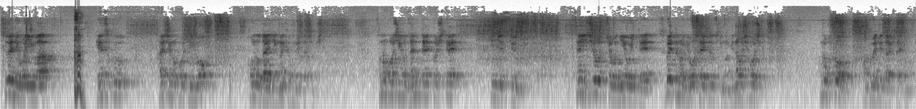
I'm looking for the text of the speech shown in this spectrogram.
すでに応印は原則廃止の方針を河野大臣が表明いたしました。その方針を前提として近日中に全省庁において全ての行政手続きの見直し方針このことをまとめていただきたいと思います。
